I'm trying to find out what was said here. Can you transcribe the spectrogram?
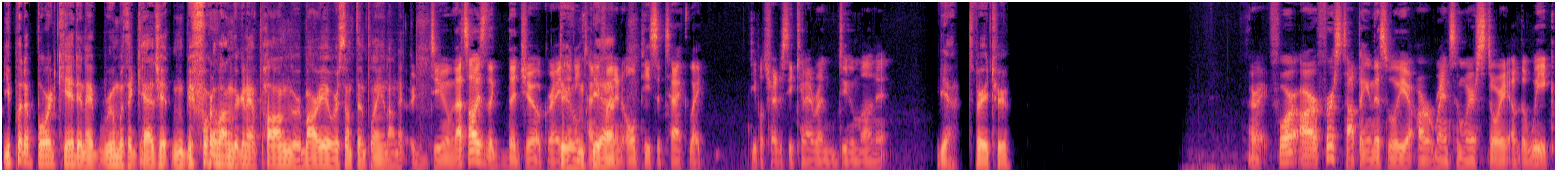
You put a bored kid in a room with a gadget, and before long, they're gonna have Pong or Mario or something playing on it. Or Doom. That's always the the joke, right? Doom, Anytime yeah. you find an old piece of tech, like people try to see, can I run Doom on it? Yeah, it's very true. All right, for our first topic, and this will be our ransomware story of the week.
